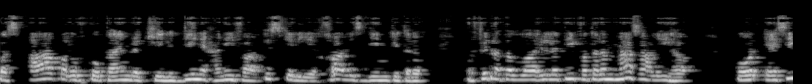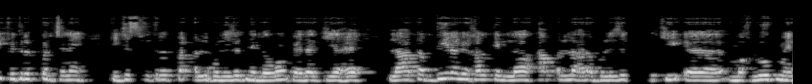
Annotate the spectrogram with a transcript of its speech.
بس آپ اس کو قائم رکھیے دین حنیفہ کس کے لیے؟ خالص دین کی طرف۔ اور فطرت اللہ فطر الناس علیہ اور ایسی فطرت پر چلیں کہ جس فطرت پر اللہ العزت نے لوگوں پیدا کیا ہے، لا تبدیل خلق اللہ آپ اللہ رب العزت کی مخلوق میں،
